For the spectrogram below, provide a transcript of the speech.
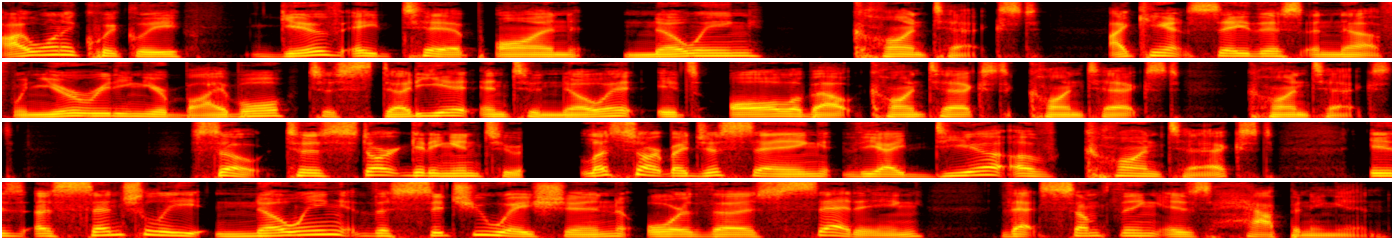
I want to quickly give a tip on knowing context. I can't say this enough. When you're reading your Bible, to study it and to know it, it's all about context, context, context. So, to start getting into it, let's start by just saying the idea of context is essentially knowing the situation or the setting that something is happening in.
